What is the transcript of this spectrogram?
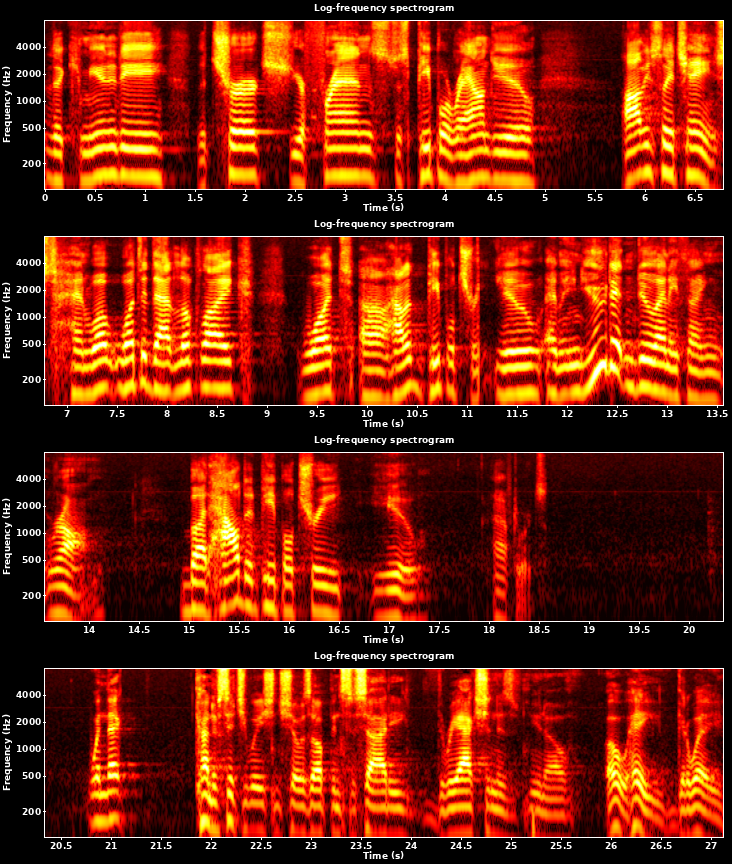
the community, the church, your friends, just people around you, obviously it changed. And what, what did that look like? What, uh, how did people treat you? I mean, you didn't do anything wrong, but how did people treat you afterwards? when that kind of situation shows up in society, the reaction is, you know, oh, hey, get away.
